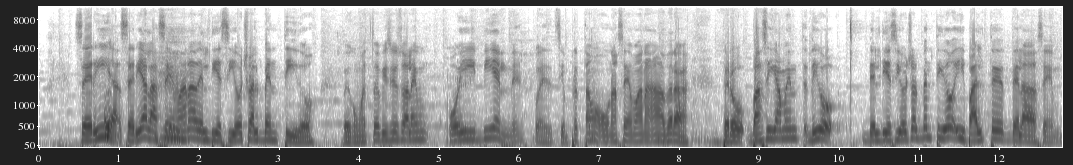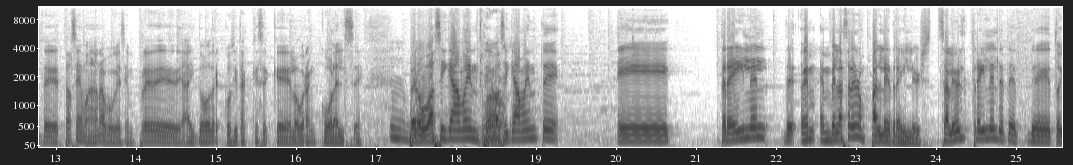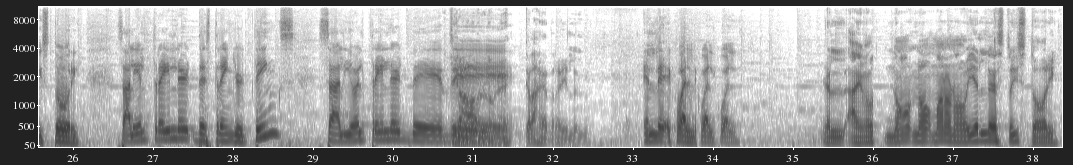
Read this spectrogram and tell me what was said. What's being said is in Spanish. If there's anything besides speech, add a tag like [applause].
Sería, [laughs] sería la semana del 18 al 22. Pues como estos episodios salen hoy viernes, pues siempre estamos una semana atrás. Pero básicamente, digo, del 18 al 22 y parte de la se- de esta semana, porque siempre hay dos o tres cositas que, se, que logran colarse. Pero básicamente, Claro. básicamente, eh, trailer, de- en, en verdad salieron un par de trailers. Salió el trailer de, de Toy Story. Salió el trailer de Stranger Things. Salió el trailer de... de clase de trailer. el de ¿Cuál? ¿Cuál? ¿Cuál? El, a mí me gust- no, no, mano, no vi el de Toy Story.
